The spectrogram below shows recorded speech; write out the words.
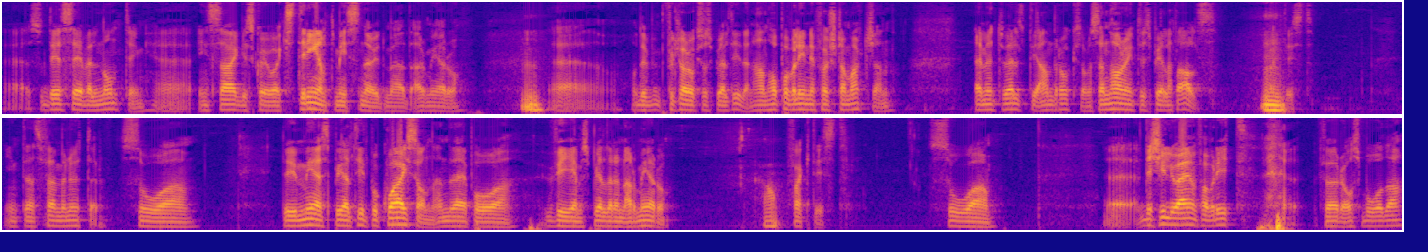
Eh, Så det säger väl någonting. Eh, Inzaghi ska ju vara extremt missnöjd med Armero. Eh, Och det förklarar också speltiden. Han hoppar väl in i första matchen. Eventuellt i andra också, men sen har han inte spelat alls. Faktiskt. Inte ens fem minuter. Så det är ju mer speltid på Quaison än det är på VM-spelaren Armero. Ja. Faktiskt. Så eh, De Chilio är en favorit för oss båda.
